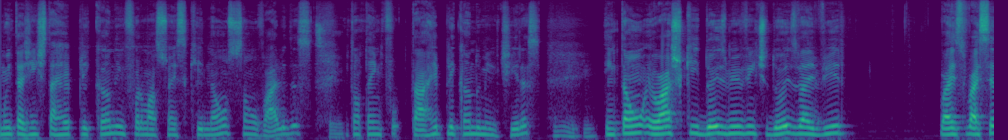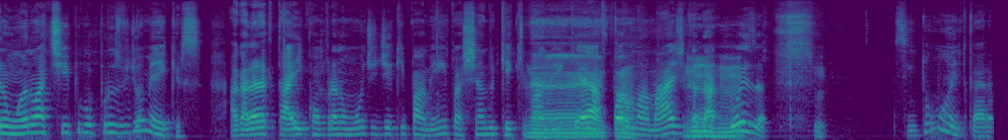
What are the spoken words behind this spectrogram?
muita gente está replicando informações que não são válidas. Sim. Então, tá, info- tá replicando mentiras. Uhum. Então, eu acho que 2022 vai vir. Vai, vai ser um ano atípico para os videomakers. A galera que tá aí comprando um monte de equipamento, achando que equipamento é, É, a então. fórmula mágica da Uhum. coisa. Sinto muito, cara.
